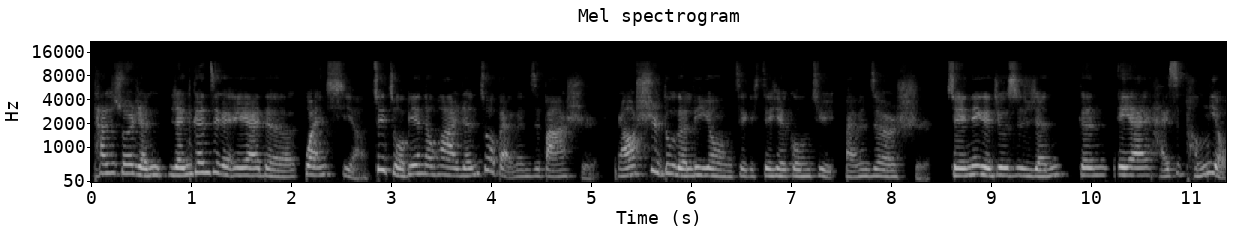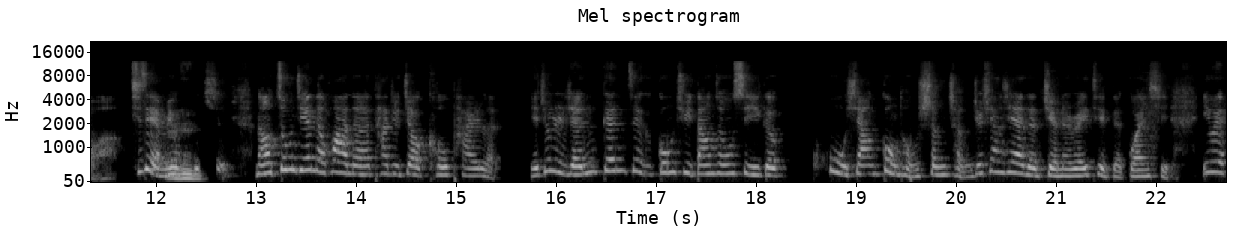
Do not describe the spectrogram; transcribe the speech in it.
他是说人人跟这个 AI 的关系啊，最左边的话，人做百分之八十，然后适度的利用这个这些工具百分之二十，所以那个就是人跟 AI 还是朋友啊，其实也没有互斥。然后中间的话呢，它就叫 Copilot，也就是人跟这个工具当中是一个。互相共同生成，就像现在的 generated 的关系，因为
